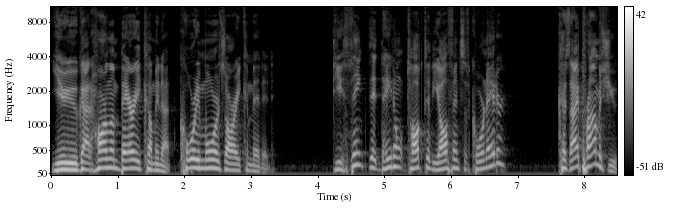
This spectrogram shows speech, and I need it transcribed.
You got Harlem Berry coming up. Corey Moore's already committed. Do you think that they don't talk to the offensive coordinator? Because I promise you,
